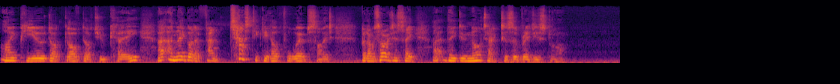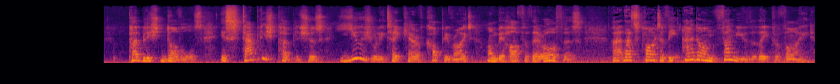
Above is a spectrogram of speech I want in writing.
ipo.gov.uk, uh, and they've got a fantastically helpful website, but I'm sorry to say uh, they do not act as a registrar. Published novels. Established publishers usually take care of copyright on behalf of their authors. Uh, that's part of the add-on value that they provide.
